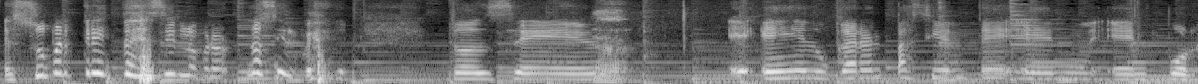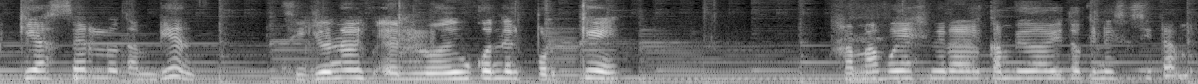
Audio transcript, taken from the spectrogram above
Es súper triste decirlo, pero no sirve. Entonces, es educar al paciente en, por qué hacerlo también. Si yo no lo educo en el por qué, jamás voy a generar el cambio de hábito que necesitamos.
